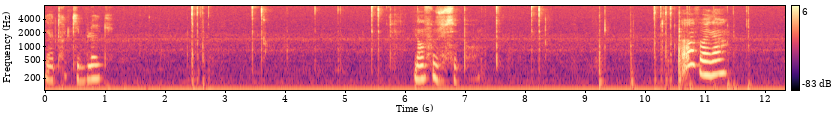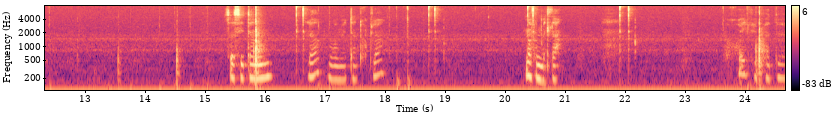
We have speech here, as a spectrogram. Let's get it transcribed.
Il y a un truc qui bloque. Non, je sais pas. Oh, voilà. Ça c'est un Là, on va mettre un truc là. Non, faut mettre là. Pourquoi il fait pas de...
